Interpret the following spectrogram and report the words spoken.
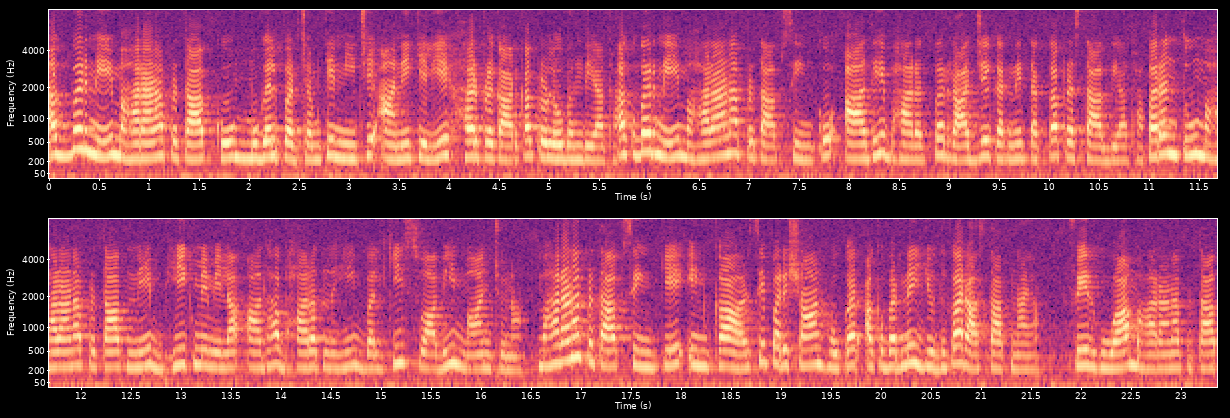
अकबर ने महाराणा प्रताप को मुगल परचम के नीचे आने के लिए हर प्रकार का प्रलोभन दिया था। अकबर ने महाराणा प्रताप सिंह को आधे भारत पर राज्य करने तक का प्रस्ताव दिया था, परंतु महाराणा प्रताप ने भीख में मिला आधा भारत नहीं, बल्कि स्वाभिमान चुना। महाराणा प्रताप सिंह के इनकार से परेशान होकर अकबर ने युद्ध का रास्ता अपनाया। फिर हुआ महाराणा प्रताप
